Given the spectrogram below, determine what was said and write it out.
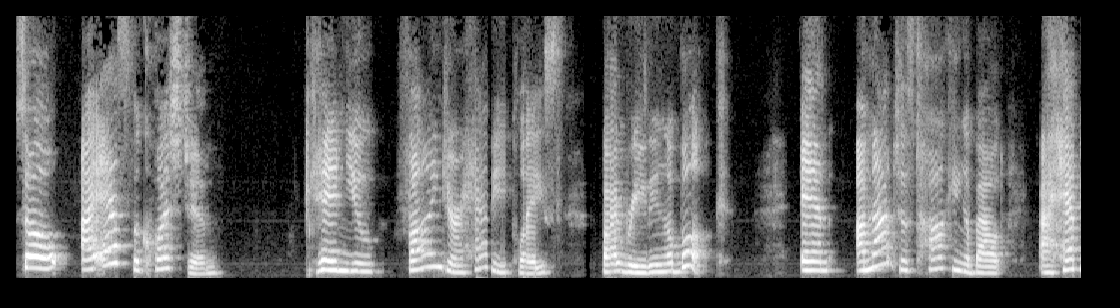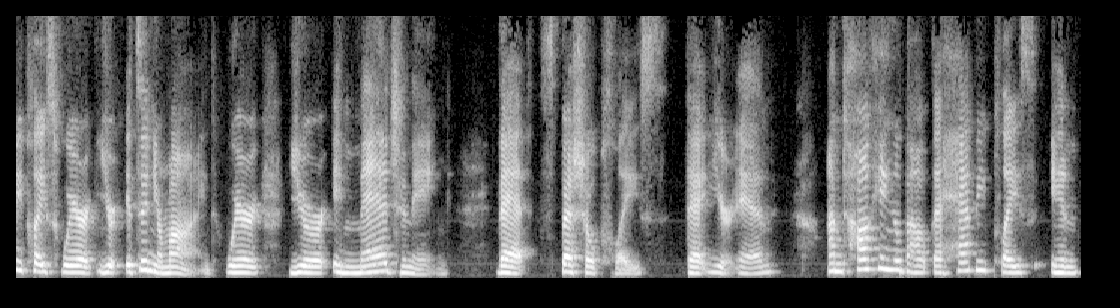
So I asked the question can you find your happy place by reading a book? And I'm not just talking about a happy place where you're it's in your mind, where you're imagining that special place that you're in. I'm talking about the happy place in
